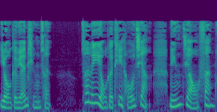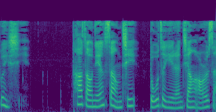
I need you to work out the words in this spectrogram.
有个元平村，村里有个剃头匠，名叫范桂喜。他早年丧妻，独自一人将儿子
